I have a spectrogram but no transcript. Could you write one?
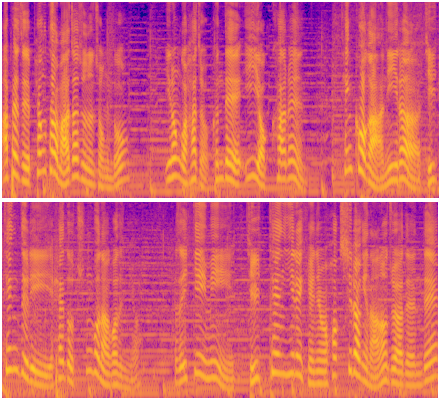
앞에서 평타 맞아주는 정도 이런 걸 하죠. 근데 이 역할은 탱커가 아니라 딜탱들이 해도 충분하거든요. 그래서 이 게임이 딜탱 힐의 개념을 확실하게 나눠줘야 되는데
